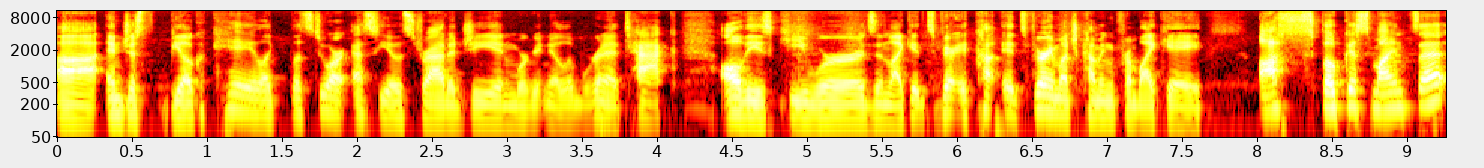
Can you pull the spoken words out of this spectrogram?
uh, and just be like, okay, like let's do our SEO strategy, and we're you know we're going to attack all these keywords, and like it's very it's very much coming from like a us focus mindset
